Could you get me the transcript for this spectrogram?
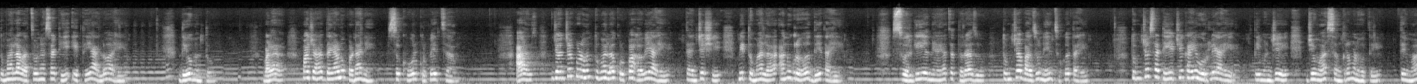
तुम्हाला वाचवण्यासाठी येथे आलो आहे. देव म्हणतो बाळा माझ्या दयाळूपणाने सखोल कृपेत जा. आज ज्यांच्याकडून तुम्हाला कृपा हवी आहे त्यांच्याशी मी तुम्हाला अनुग्रह देत आहे. स्वर्गीय न्यायाचा तराजू तुमच्या बाजूने झुकत आहे. तुमच्यासाठी जे काही उरले आहे ते म्हणजे जेव्हा संक्रमण होते तेव्हा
